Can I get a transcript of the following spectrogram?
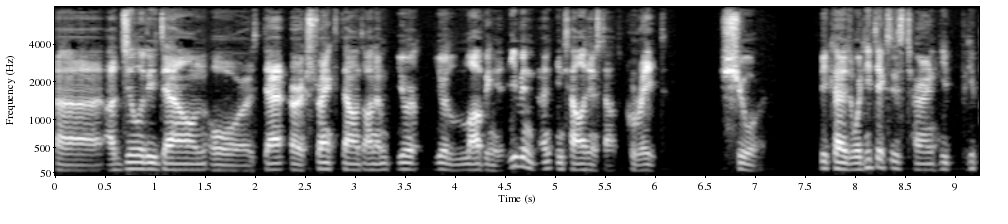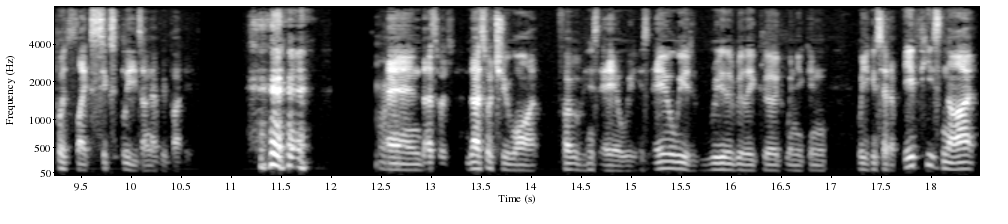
uh, agility down or that or strength downs on him, you're you're loving it. Even intelligence downs, great, sure, because when he takes his turn, he he puts like six bleeds on everybody, right. and that's what that's what you want from his AOE. His AOE is really really good when you can when you can set up. If he's not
